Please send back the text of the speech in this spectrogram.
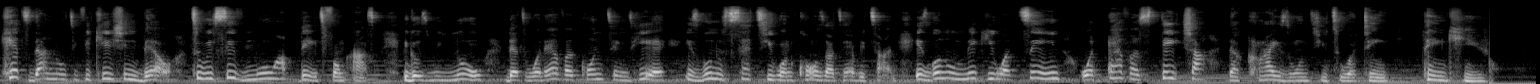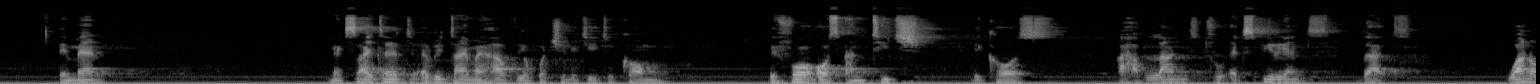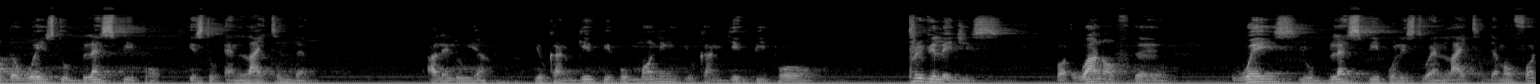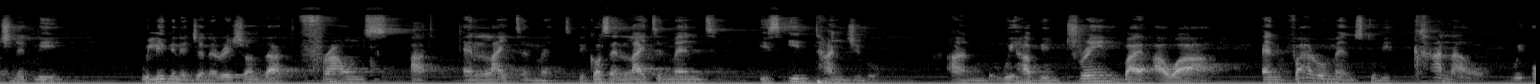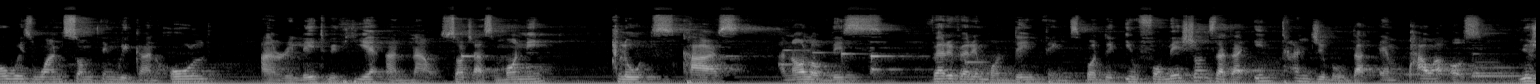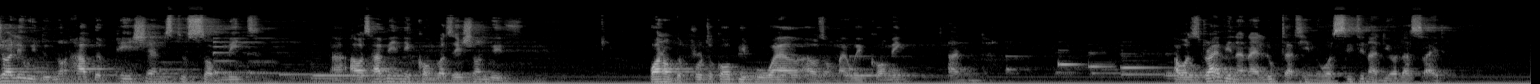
hit that notification bell to receive more updates from us because we know that whatever content here is going to set you on course at every time. It's going to make you attain whatever stature that Christ wants you to attain. Thank you. Amen. I'm excited every time I have the opportunity to come before us and teach because I have learned through experience that one of the ways to bless people is to enlighten them. Hallelujah. You can give people money, you can give people privileges, but one of the ways you bless people is to enlighten them. Unfortunately, we live in a generation that frowns at enlightenment because enlightenment is intangible and we have been trained by our environments to be carnal. We always want something we can hold and relate with here and now, such as money, clothes, cars, and all of these very, very mundane things. But the informations that are intangible, that empower us, usually we do not have the patience to submit. Uh, I was having a conversation with one of the protocol people while I was on my way coming, and I was driving and I looked at him. He was sitting at the other side.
